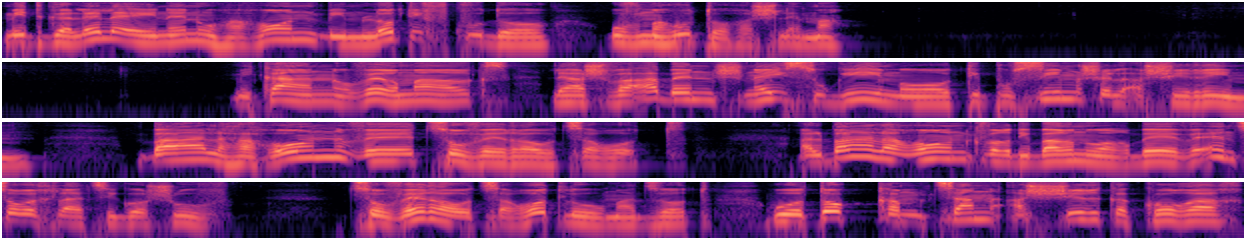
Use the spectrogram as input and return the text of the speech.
מתגלה לעינינו ההון במלוא תפקודו ובמהותו השלמה. מכאן עובר מרקס להשוואה בין שני סוגים או טיפוסים של עשירים, בעל ההון וצובר האוצרות. על בעל ההון כבר דיברנו הרבה ואין צורך להציגו שוב. צובר האוצרות, לעומת זאת, הוא אותו קמצן עשיר כקורח,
